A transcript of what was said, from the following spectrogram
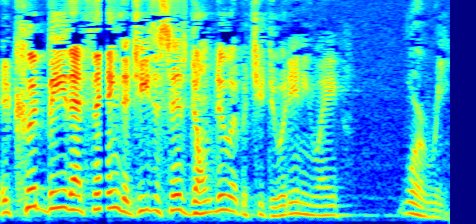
It could be that thing that Jesus says, don't do it, but you do it anyway. Worry.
